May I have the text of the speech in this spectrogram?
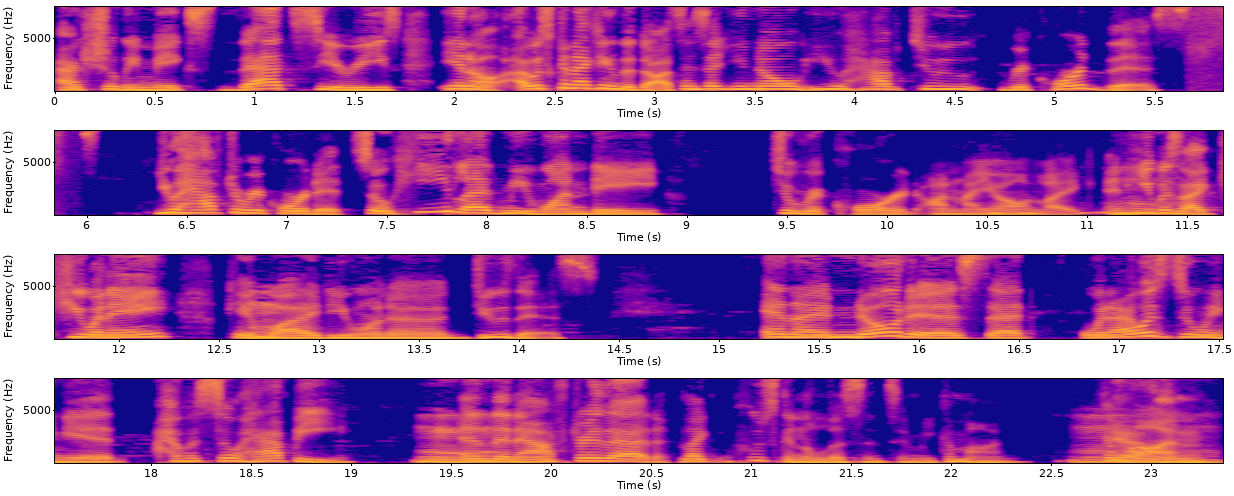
actually makes that series. You know i was connecting the dots. And said you know you have to record this. You have to record it. So he led me one day to record on my own like and he was like q&a okay why do you want to do this? And i noticed that when i was doing it i was so happy. And then mm. after that like who's gonna listen to me? Come on. Mm. Come Yeah. on.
